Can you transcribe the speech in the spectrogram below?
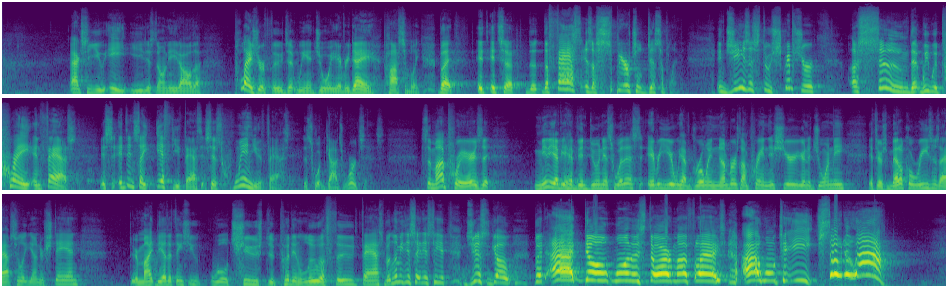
Actually, you eat, you just don't eat all the pleasure foods that we enjoy every day, possibly. But it, it's a, the, the fast is a spiritual discipline. And Jesus, through Scripture, assumed that we would pray and fast. It's, it didn't say if you fast, it says when you fast. That's what God's Word says. So, my prayer is that many of you have been doing this with us. Every year we have growing numbers. I'm praying this year you're going to join me. If there's medical reasons, I absolutely understand. There might be other things you will choose to put in lieu of food fast. But let me just say this to you just go, but I don't want to starve my flesh. I want to eat. So do I.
